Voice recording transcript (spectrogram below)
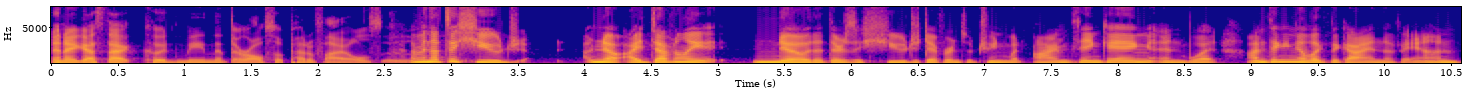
and i guess that could mean that they're also pedophiles I mean, that's a huge. No, I definitely know that there's a huge difference between what I'm thinking and what I'm thinking of, like the guy in the van.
